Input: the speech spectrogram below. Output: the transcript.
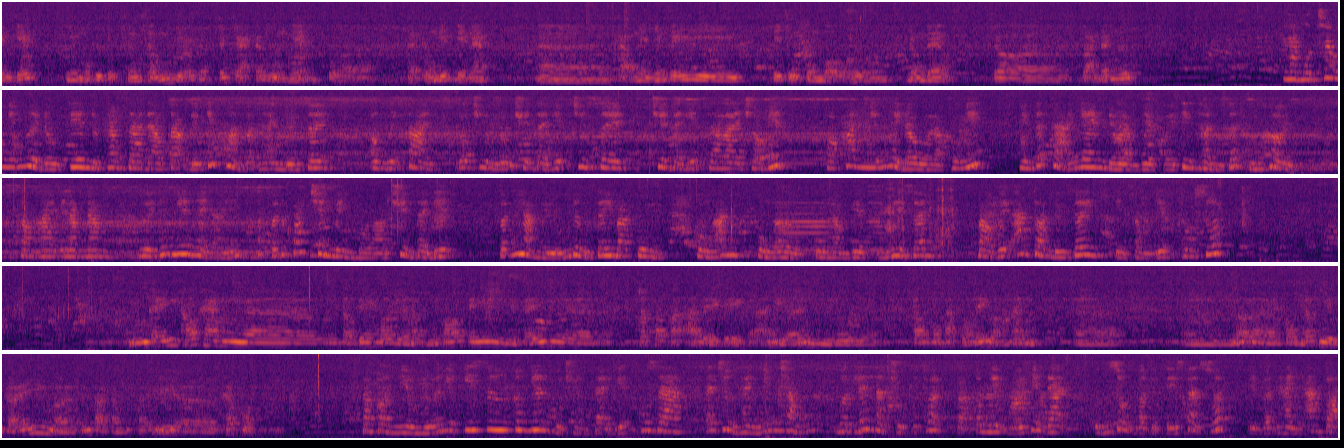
liên kết như một cái trục sinh sống giữa tất cả các vùng miền của hệ thống điện Việt Nam à, tạo nên những cái cái sự phân bổ đồng đều cho toàn đất nước là một trong những người đầu tiên được tham gia đào tạo để tiếp quản vận hành đường dây. Ông Nguyễn Tài, đội trưởng đội truyền tải điện Chư C, truyền tải điện Gia Lai cho biết, khó khăn những ngày đầu là không ít, nhưng tất cả anh em đều làm việc với tinh thần rất hứng khởi. Sau 25 năm, người thanh niên ngày ấy vẫn khoác trên mình màu áo truyền tải điện, vẫn là người lính đường dây ba cùng, cùng ăn, cùng ở, cùng làm việc với người dân, bảo vệ an toàn đường dây để dòng điện thông suốt. những cái khó khăn ờ, đầu tiên bao giờ nó cũng có cái những cái ờ, rất vất vả về kể cả gì ở nhiều ờ, trong công tác quản lý vận hành ờ, nó là còn rất nhiều cái mà chúng ta cần phải khắc phục và còn nhiều nữa những kỹ sư, công nhân của truyền tài điện quốc gia đã trưởng thành nhanh chóng, vượt lên làm chủ kỹ thuật và công nghệ mới hiện đại, ứng dụng vào thực tế sản xuất để vận hành an toàn.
